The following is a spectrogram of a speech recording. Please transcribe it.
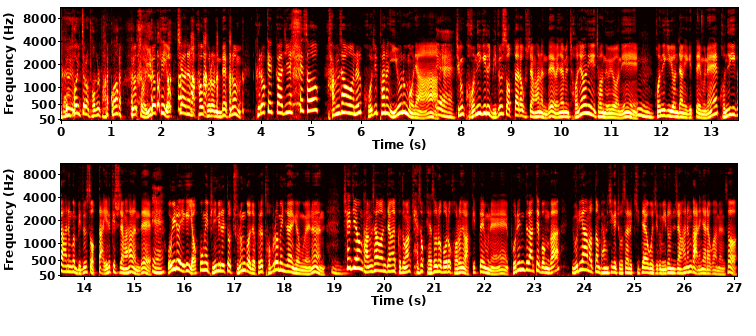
그 원포인트로 법을 바꿔? 그렇죠. 이렇게 역제안을 막 하고 그러는데 그럼 그렇게까지 해서 감사원을 고집하는 이유는 뭐냐. 예. 지금 권익위를 믿을 수 없다라고 주장하는데 왜냐하면 전현희 전 의원이 음. 권익위 위원장이기 때문에 권익위가 하는 건 믿을 수 없다 이렇게 주장을 하는데 예. 오히려 이게 역공의 빌미를 또 주는 거죠. 그래서 더불어민주당의 경우에는 음. 최재형 감사원장을 그동안 계속 대선 후보로 거론해왔기 때문에 본인들한테 뭔가 유리한 어떤 방식의 조사를 기대하고 지금 이런 주장하는 거 아니냐라고 하면서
